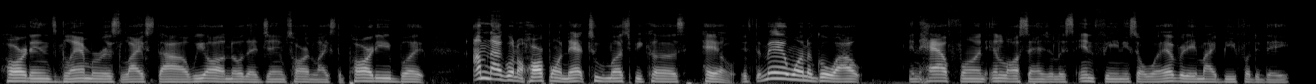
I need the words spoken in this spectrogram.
Harden's glamorous lifestyle. We all know that James Harden likes to party, but I'm not going to harp on that too much because, hell, if the man want to go out and have fun in Los Angeles, in Phoenix, or wherever they might be for the day,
